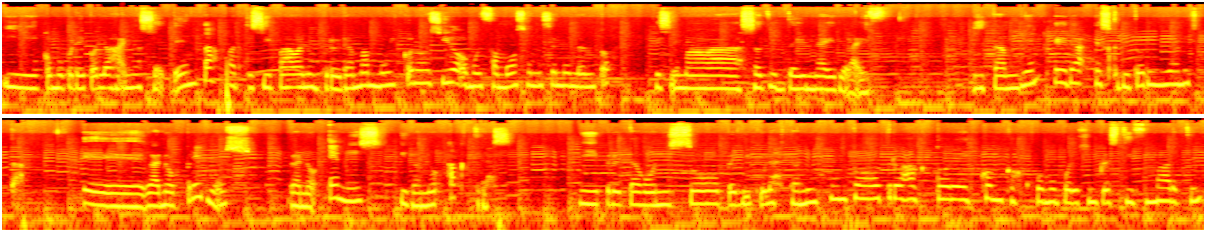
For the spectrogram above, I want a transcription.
Y como por ahí por los años 70 participaba en un programa muy conocido o muy famoso en ese momento que se llamaba Saturday Night Live. Y también era escritor y guionista. Eh, ganó premios, ganó Emmys y ganó Actras. Y protagonizó películas también junto a otros actores cómicos como por ejemplo Steve Martin.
